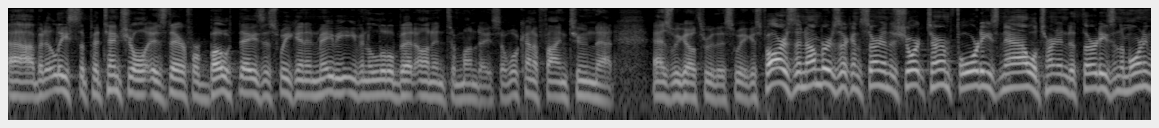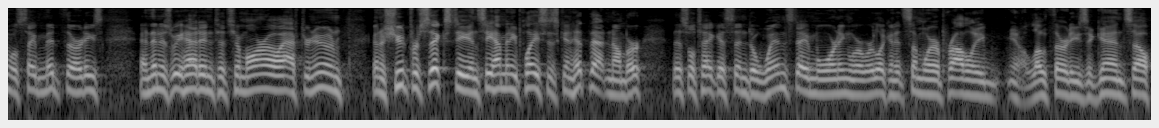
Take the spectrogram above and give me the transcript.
Uh, but at least the potential is there for both days this weekend and maybe even a little bit on into Monday. So we'll kind of fine tune that as we go through this week. As far as the numbers are concerned in the short term, 40s now will turn into 30s in the morning. We'll say mid 30s. And then as we head into tomorrow afternoon, going to shoot for 60 and see how many places can hit that number. This will take us into Wednesday morning where we're looking at somewhere probably, you know, low 30s again. So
